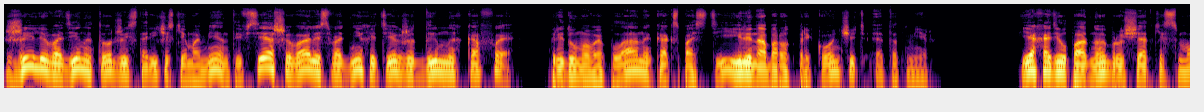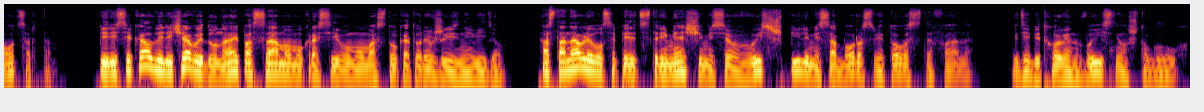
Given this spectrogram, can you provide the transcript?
жили в один и тот же исторический момент, и все ошивались в одних и тех же дымных кафе, придумывая планы, как спасти или, наоборот, прикончить этот мир. Я ходил по одной брусчатке с Моцартом, пересекал величавый Дунай по самому красивому мосту, который в жизни видел, останавливался перед стремящимися ввысь шпилями собора святого Стефана, где Бетховен выяснил, что глух.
